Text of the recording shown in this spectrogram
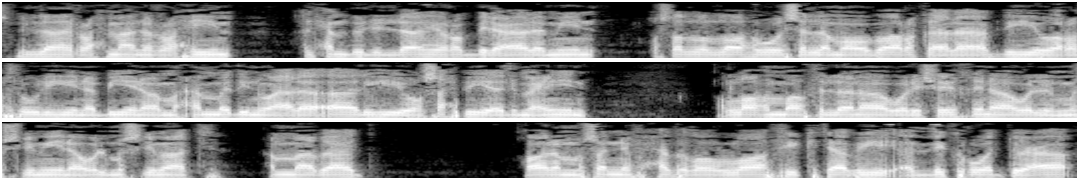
بسم الله الرحمن الرحيم. الحمد لله رب العالمين وصلى الله وسلم وبارك على عبده ورسوله نبينا محمد وعلى آله وصحبه أجمعين. اللهم اغفر لنا ولشيخنا وللمسلمين والمسلمات. أما بعد قال المصنف حفظه الله في كتابه الذكر والدعاء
